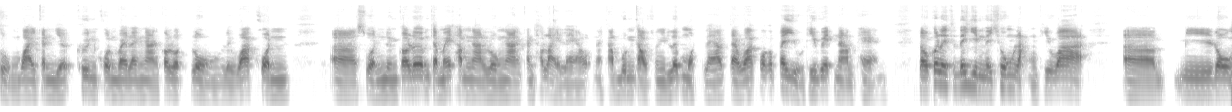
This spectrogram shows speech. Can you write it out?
สูงวัยกันเยอะขึ้น คนวัยแรงงานก็ลดลง หรือว่าคนส่วนหนึ่งก็เริ่มจะไม่ทำงานโรงงานกันเท่าไหร่แล้วนะครับบุญเก่าตรงนี้เริ่มหมดแล้ว แต่ว่าก็ไปอยู่ที่เวียดนามแทน เราก็เลยจะได้ยินในช่วงหลังที่ว่ามีโรง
